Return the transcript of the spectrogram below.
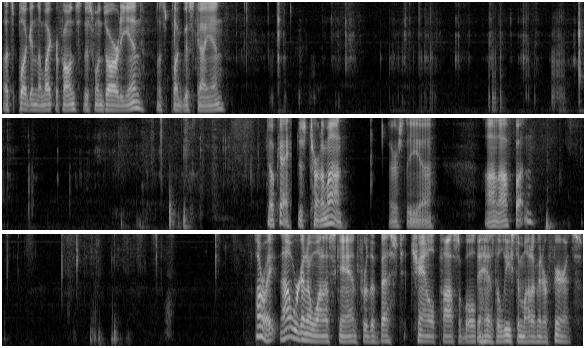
let's plug in the microphones. This one's already in. Let's plug this guy in. Okay, just turn them on. There's the uh, on off button. All right, now we're going to want to scan for the best channel possible that has the least amount of interference.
